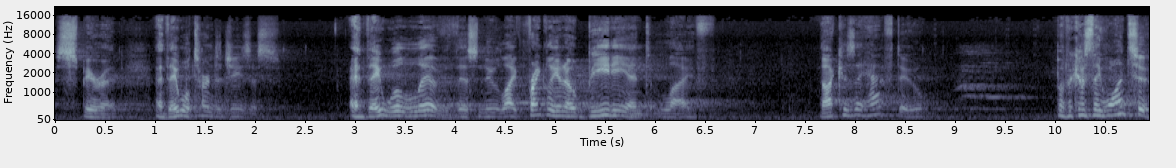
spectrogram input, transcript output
spirit, and they will turn to Jesus. And they will live this new life, frankly, an obedient life. Not because they have to, but because they want to.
